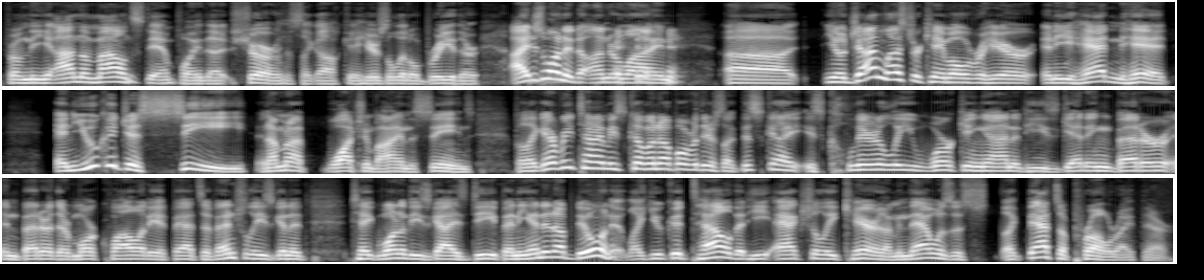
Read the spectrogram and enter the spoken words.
from the on the mound standpoint, that sure, it's like okay, here's a little breather. I just wanted to underline, uh, you know, Jon Lester came over here and he hadn't hit, and you could just see, and I'm not watching behind the scenes, but like every time he's coming up over there, it's like this guy is clearly working on it. He's getting better and better. They're more quality at bats. Eventually, he's going to take one of these guys deep, and he ended up doing it. Like you could tell that he actually cared. I mean, that was a like that's a pro right there.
